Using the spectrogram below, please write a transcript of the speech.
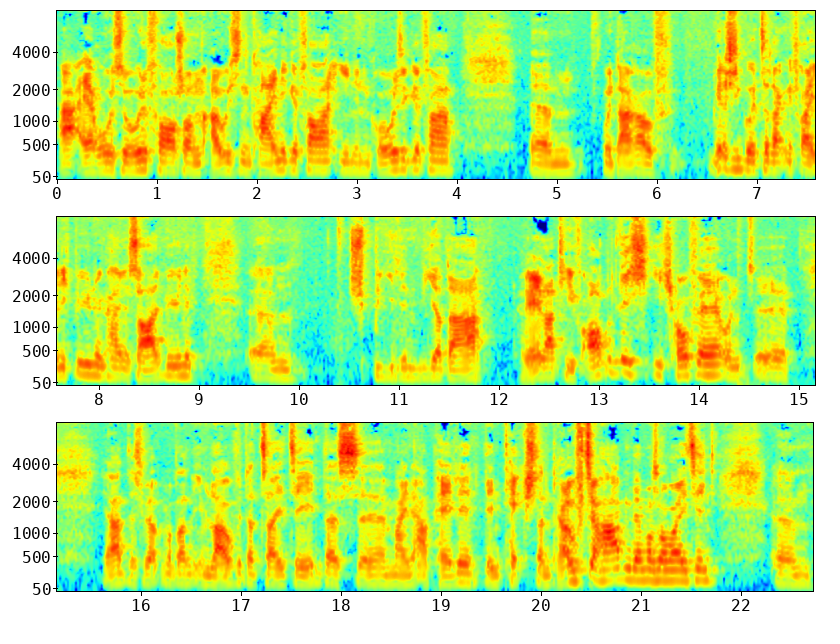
Aerosolforschern, außen keine Gefahr, ihnen große Gefahr. Ähm, und darauf, wir sind Gott sei Dank eine Freilichtbühne und keine Saalbühne, ähm, spielen wir da relativ ordentlich. Ich hoffe und äh, ja, das wird man dann im Laufe der Zeit sehen, dass äh, meine Appelle, den Text dann drauf zu haben, wenn wir soweit sind, ähm,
